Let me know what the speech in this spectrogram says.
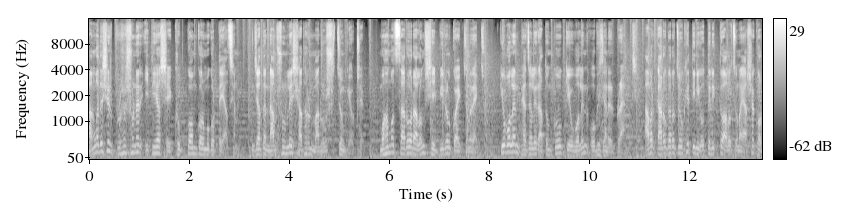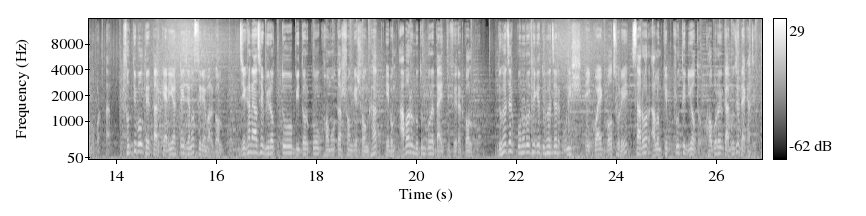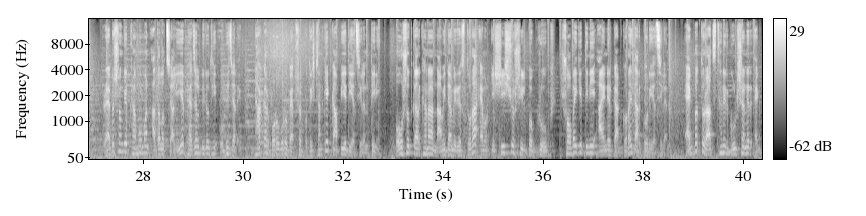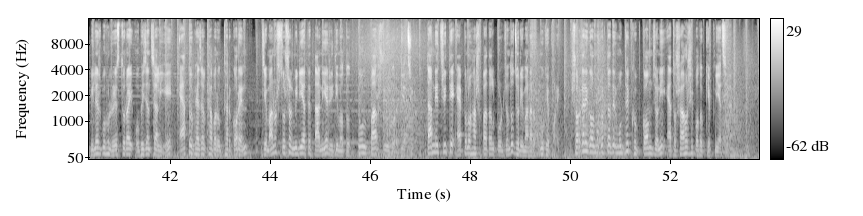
বাংলাদেশের প্রশাসনের ইতিহাসে খুব কম কর্মকর্তাই আছেন, যাদের নাম শুনলে সাধারণ মানুষ চমকে ওঠে। মোহাম্মদ সারোয়ার আলম সেই বিরল কয়েকজনের একজন। কেউ বলেন ভেজালের আতঙ্ক, কেউ বলেন অভিযানের ব্র্যান্ড। আবার কারও কারও চোখে তিনি অতিরিক্ত আলোচনায় আসা কর্মকর্তা। সত্যি বলতে তার ক্যারিয়ারটাই যেন সিনেমার গল্প। যেখানে আছে বীরত্ব, বিতর্ক, ক্ষমতার সঙ্গে সংঘাত এবং আবারও নতুন করে দায়িত্বে ফেরার গল্প। দু হাজার পনেরো থেকে দু হাজার উনিশ এই কয়েক বছরে সারোয়ার আলমকে প্রতিনিয়ত খবরের কাগজে দেখা যেত। র্যাবের সঙ্গে ভ্রাম্যমাণ আদালত চালিয়ে ভেজাল বিরোধী অভিযানে ঢাকার বড় বড় ব্যবসা প্রতিষ্ঠানকে কাঁপিয়ে দিয়েছিলেন তিনি। ঔষধ কারখানা নামি দামি রেস্তোরাঁ, এমনকি শীর্ষ শিল্প গ্রুপ সবাইকে তিনি আইনের কাঠগড়ায় দাঁড় করিয়েছিলেন। একবার তো রাজধানীর গুলশানের এক বিলাসবহুল রেস্তোরাঁয় অভিযান চালিয়ে এত ভেজাল খাবার উদ্ধার করেন যে মানুষ সোশ্যাল মিডিয়াতে তা নিয়ে রীতিমতো তোল পার শুরু করে দিয়েছিল। তার নেতৃত্বে অ্যাপোলো হাসপাতাল পর্যন্ত জরিমানার মুখে পড়ে। সরকারি কর্মকর্তাদের মধ্যে খুব কম জনই এত সাহসী পদক্ষেপ নিয়েছিলেন।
